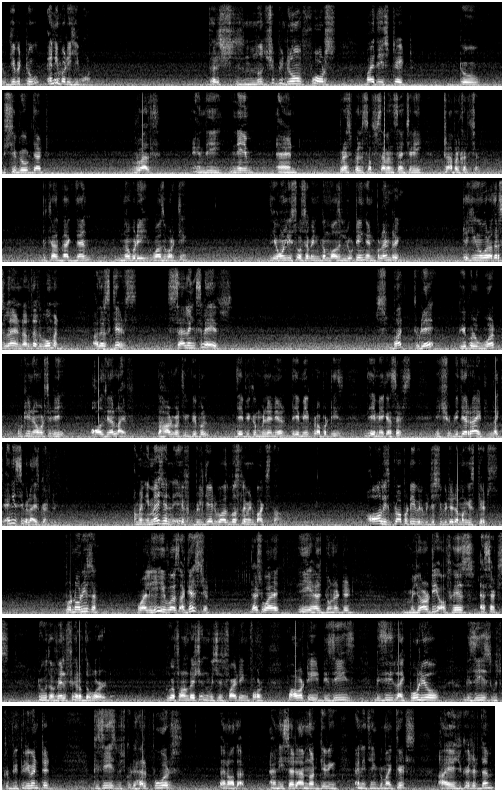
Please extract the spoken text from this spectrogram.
to give it to anybody he wants. There should be no force by the state to distribute that wealth in the name and principles of 7th century tribal culture. Because back then nobody was working. The only source of income was looting and plundering, taking over others' land, others' women, others' kids, selling slaves. But today, people work 14 hours a day all their life the hardworking people, they become millionaire, they make properties, they make assets. It should be their right, like any civilized country. I mean, imagine if Bill Gates was Muslim in Pakistan. All his property will be distributed among his kids for no reason, while he was against it. That's why he has donated majority of his assets to the welfare of the world to a foundation which is fighting for poverty, disease, disease like polio, disease which could be prevented, disease which could help poor, and all that. And he said, I'm not giving anything to my kids. I educated them,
